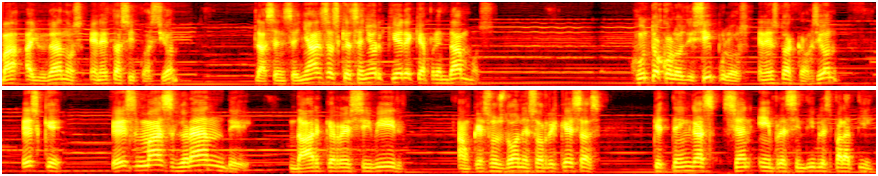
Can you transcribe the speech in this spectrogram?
va a ayudarnos en esta situación? las enseñanzas que el Señor quiere que aprendamos junto con los discípulos en esta ocasión es que es más grande dar que recibir, aunque esos dones o riquezas que tengas sean imprescindibles para ti.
